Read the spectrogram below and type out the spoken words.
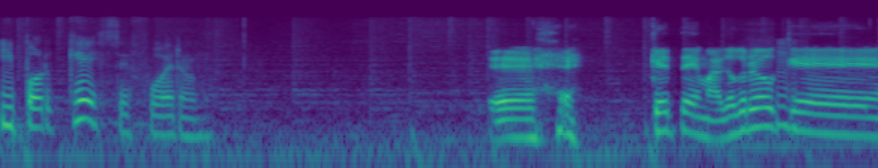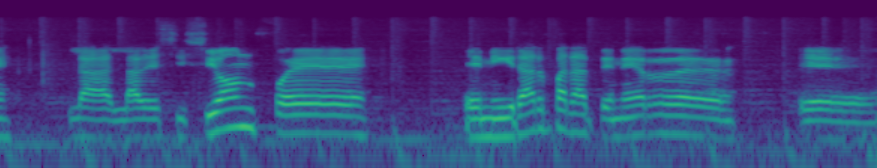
¿Y por qué se fueron? Eh, ¿Qué tema? Yo creo que la, decisión fue emigrar para tener eh,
